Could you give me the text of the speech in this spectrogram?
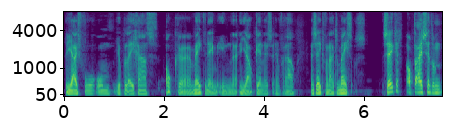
er juist voor om je collega's ook mee te nemen in, in jouw kennis en verhaal. En zeker vanuit de meesters. Zeker. Op het ijscentrum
